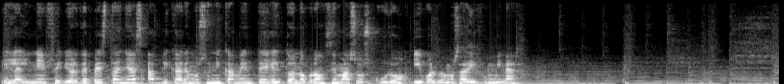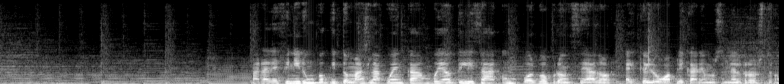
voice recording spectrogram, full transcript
En la línea inferior de pestañas aplicaremos únicamente el tono bronce más oscuro y volvemos a difuminar. Para definir un poquito más la cuenca voy a utilizar un polvo bronceador, el que luego aplicaremos en el rostro.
